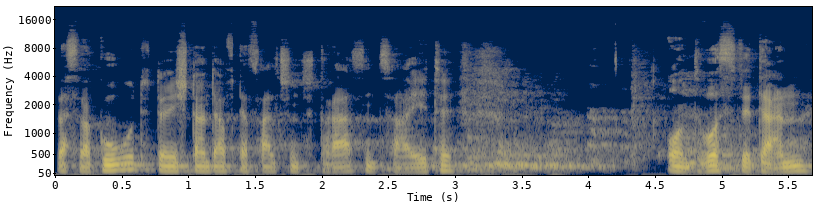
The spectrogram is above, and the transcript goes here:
Das war gut, denn ich stand auf der falschen Straßenseite und wusste dann,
